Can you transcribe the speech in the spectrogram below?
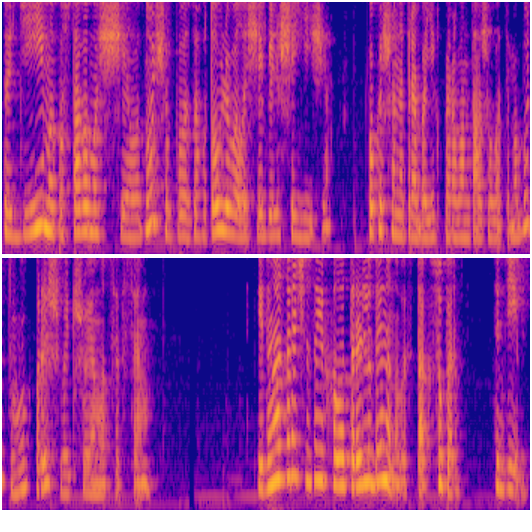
Тоді ми поставимо ще одну, щоб заготовлювали ще більше їжі. Поки що не треба їх перевантажувати, мабуть, тому пришвидшуємо це все. І до нас, до речі, заїхало три людини нових. Так, супер. Тоді,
